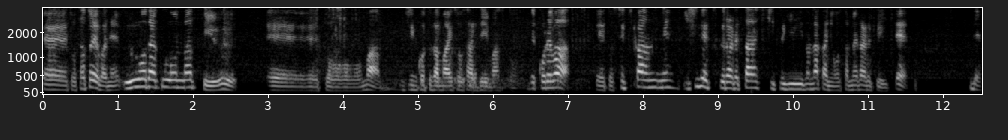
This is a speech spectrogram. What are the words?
えっ、ー、と、例えばね、ウーオダク女っていう、えっ、ー、と、まあ、人骨が埋葬されていますと。で、これは、えっ、と、石棺ね、石で作られた棺の中に収められていて、で、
